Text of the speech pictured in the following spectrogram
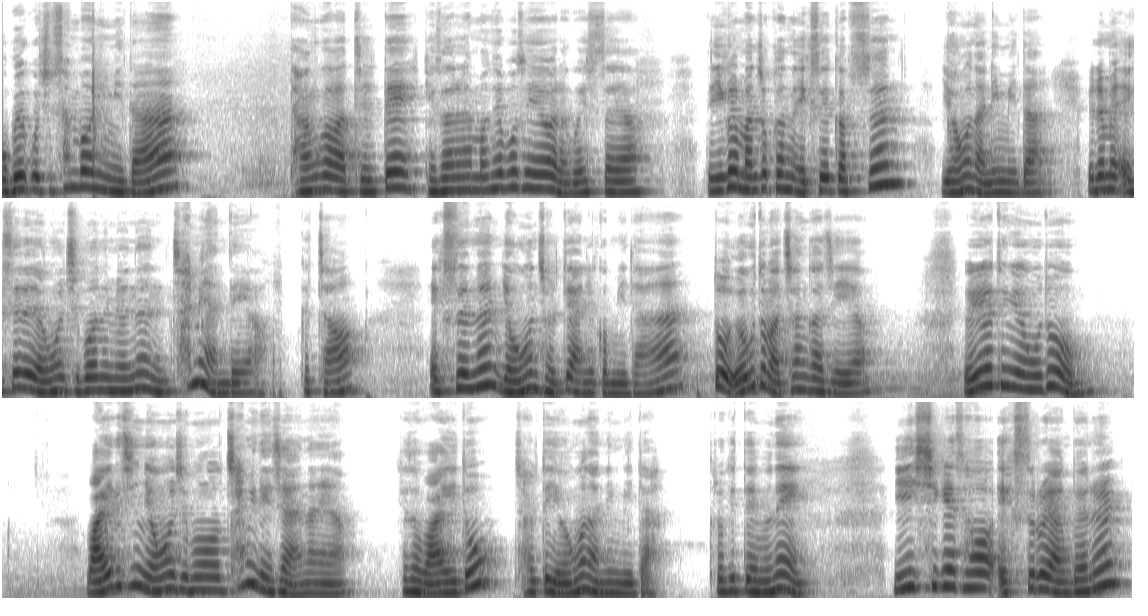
553번입니다. 다음과 같을 때 계산을 한번 해보세요 라고 했어요. 이걸 만족하는 x의 값은 0은 아닙니다. 왜냐면 x에다 0을 집어넣으면 참이 안 돼요. 그쵸? x는 0은 절대 아닐 겁니다. 또 여기도 마찬가지예요. 여기 같은 경우도 y 대신 0을 집어넣어도 참이 되지 않아요. 그래서 y도 절대 0은 아닙니다. 그렇기 때문에 이 식에서 x로 양변을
